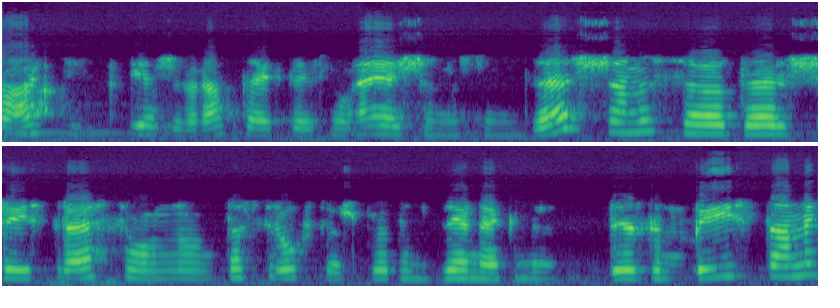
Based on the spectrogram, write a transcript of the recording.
Kaķi bieži var atteikties no ēšanas un dzeršanas dēļ šī stresa, un, un tas ilgstoši, protams, dzīvniekam ir diezgan bīstami.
